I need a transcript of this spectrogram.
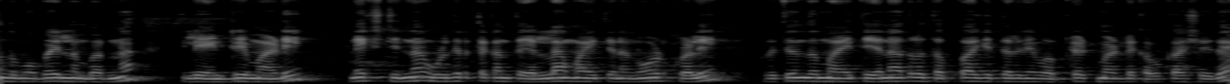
ಒಂದು ಮೊಬೈಲ್ ನಂಬರ್ನ ಇಲ್ಲಿ ಎಂಟ್ರಿ ಮಾಡಿ. ನೆಕ್ಸ್ಟ್ ಇನ್ನು ಉಳಿದಿರ್ತಕ್ಕಂಥ ಎಲ್ಲ ಮಾಹಿತಿಯನ್ನು ನೋಡ್ಕೊಳ್ಳಿ. ಪ್ರತಿಯೊಂದು ಮಾಹಿತಿ ಏನಾದರೂ ತಪ್ಪಾಗಿದ್ದಲ್ಲಿ ನೀವು ಅಪ್ಡೇಟ್ ಮಾಡಲಿಕ್ಕೆ ಅವಕಾಶ ಇದೆ.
